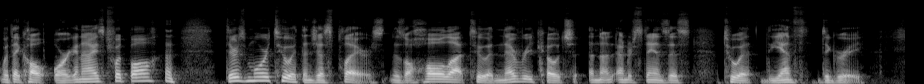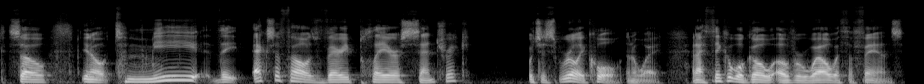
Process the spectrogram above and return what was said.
what they call organized football, there's more to it than just players. There's a whole lot to it, and every coach understands this to a, the nth degree. So, you know, to me, the XFL is very player centric, which is really cool in a way. And I think it will go over well with the fans.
